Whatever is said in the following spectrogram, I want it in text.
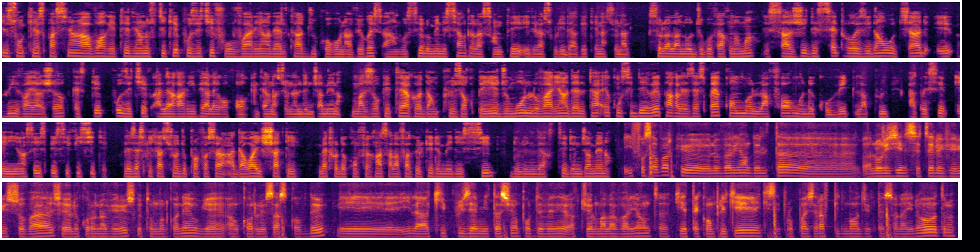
Ils sont 15 patients à avoir été diagnostiqués positifs au variant Delta du coronavirus, a annoncé le ministère de la Santé et de la Solidarité nationale. Selon la note du gouvernement, il s'agit de 7 résidents au Tchad et 8 voyageurs testés positifs à leur arrivée à l'aéroport international de N'Djamena. Majoritaire dans plusieurs pays du monde, le variant Delta est considéré par les experts comme la forme de Covid la plus agressive ayant ses spécificités. Les explications du professeur Adawai Chate, maître de conférence à la faculté de médecine de l'université de N'Djamena. Il faut savoir que le variant Delta, euh, à l'origine, c'était le virus sauvage, le coronavirus que tout le monde connaît, ou bien encore le SARS-CoV-2. Et il a acquis plusieurs mutations pour devenir actuellement la variante qui était compliquée, qui se propage rapidement d'une personne à une autre.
